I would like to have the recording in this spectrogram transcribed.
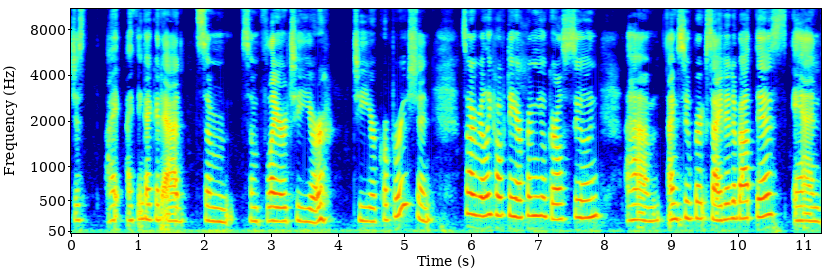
just, I, I think I could add some some flair to your to your corporation. So I really hope to hear from you girls soon. Um, I'm super excited about this and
